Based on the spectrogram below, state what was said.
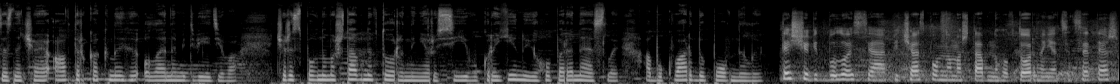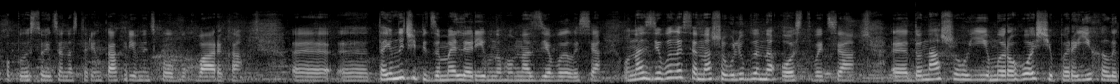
зазначає авторка книги Олена Медведєва. Через повномасштабне вторгнення Росії в Україну його перенесли, а буквар доповнили. Те, що відбулося під час повномасштабного вторгнення, це, це теж описується на сторінках рівненського букварика. Е, е, Таємничі підземелля рівного в нас з'явилися. У нас з'явилася наша улюблена Оствиця. Е, До нашої Мирогощі переїхали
